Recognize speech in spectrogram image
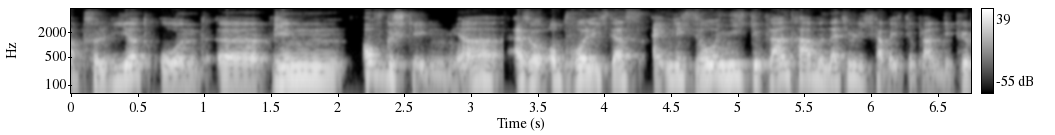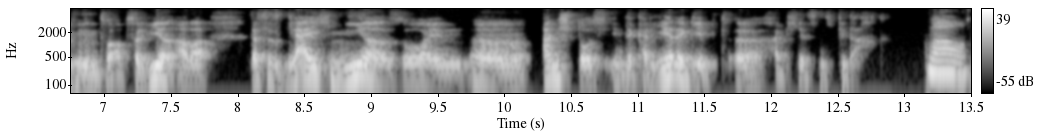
absolviert und äh, bin aufgestiegen. Ja, also obwohl ich das eigentlich so nicht geplant habe. Natürlich habe ich geplant, die Prüfungen zu absolvieren, aber dass es gleich mir so einen äh, Anstoß in der Karriere gibt, äh, habe ich jetzt nicht gedacht. Wow.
